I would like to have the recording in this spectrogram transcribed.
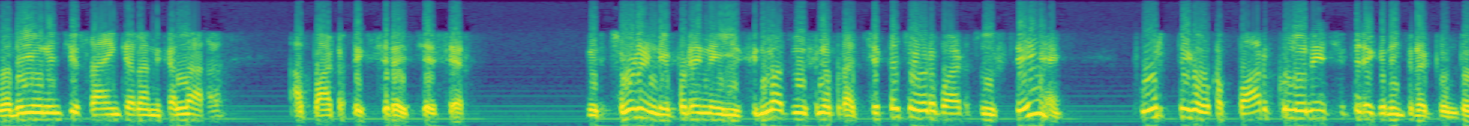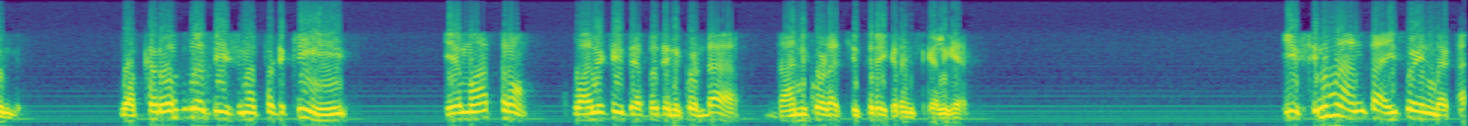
ఉదయం నుంచి సాయంకాలానికల్లా ఆ పాట పిక్చరైజ్ చేశారు. మీరు చూడండి ఎప్పుడైనా ఈ సినిమా చూసినప్పుడు ఆ చిట్ట చివరి పాట చూస్తే పూర్తిగా ఒక పార్క్లోనే చిత్రీకరించినట్టు ఉంటుంది. ఒక్క రోజులో తీసినప్పటికీ ఏమాత్రం క్వాలిటీ దెబ్బతినకుండా దాన్ని కూడా చిత్రీకరించగలిగారు ఈ సినిమా అంతా అయిపోయిందట.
